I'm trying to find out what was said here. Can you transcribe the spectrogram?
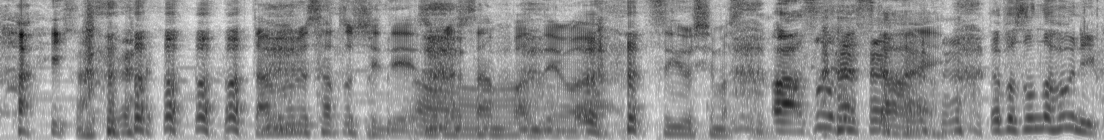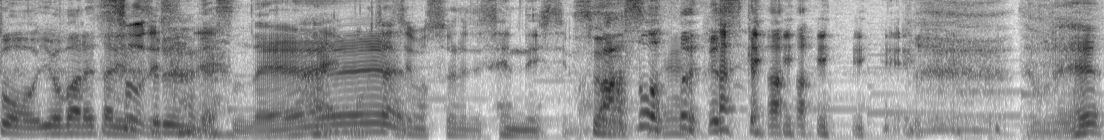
はい。ダブルサトシで、それ三番では通用します、ね。あそうですか、はい。やっぱそんな風にこう呼ばれたりするんですね。はい。僕たちもそれで宣伝してます。あそうそうですか でもね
